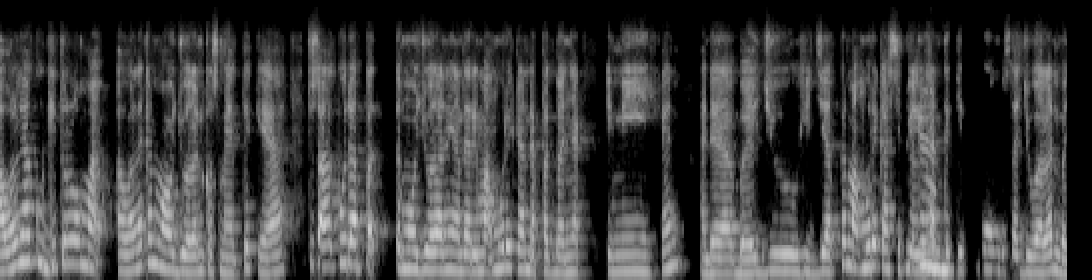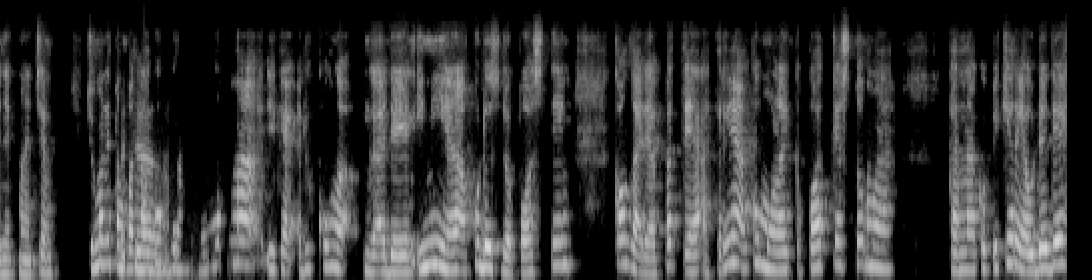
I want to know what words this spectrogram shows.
awalnya aku gitu loh mak awalnya kan mau jualan kosmetik ya. Terus aku dapat uh, mau jualan yang dari Mak Muri kan dapat banyak ini kan. Ada baju hijab kan Mak Muri kasih pilihan hmm. ke kita yang bisa jualan banyak macam. Cuma di tempat Betul. aku kurang banget mak. Ya kayak aduh kok nggak nggak ada yang ini ya? Aku udah sudah posting. Kok nggak dapet ya? Akhirnya aku mulai ke podcast tuh mah karena aku pikir ya udah deh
